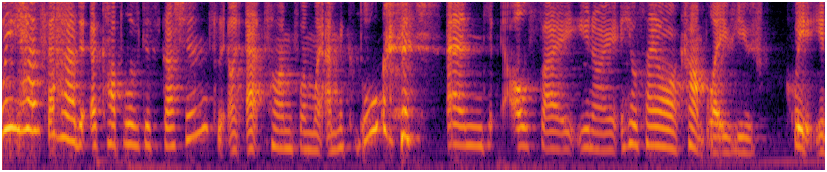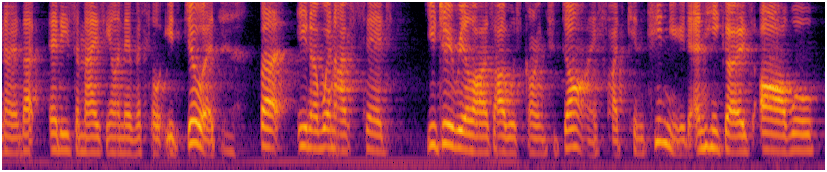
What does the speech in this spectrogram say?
We have had a couple of discussions at times when we're amicable, and I'll say, you know, he'll say, "Oh, I can't believe you've quit." You know that it is amazing. I never thought you'd do it, mm. but you know, when I've said, "You do realise I was going to die if I'd continued," and he goes, "Oh, well."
